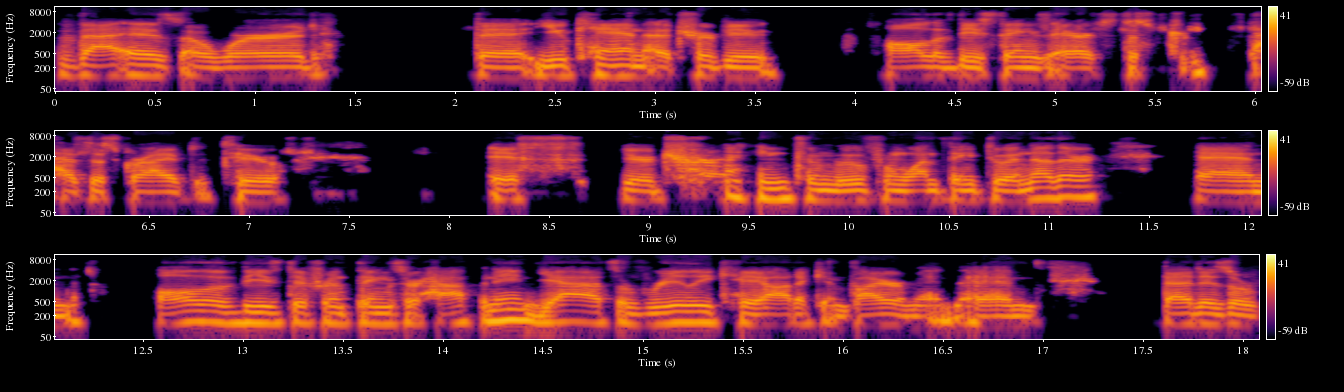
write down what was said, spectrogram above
that is a word that you can attribute all of these things Eric has described to if you're trying to move from one thing to another and all of these different things are happening. Yeah, it's a really chaotic environment and that is a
